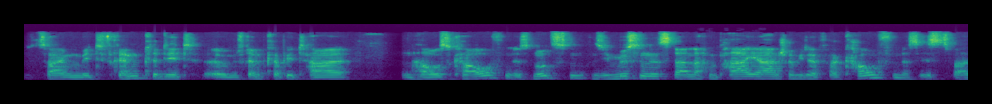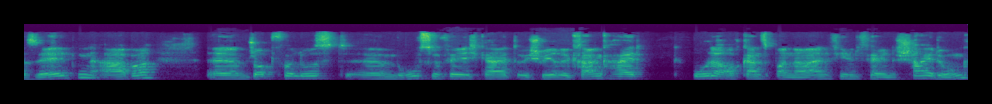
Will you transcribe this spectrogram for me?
sozusagen mit Fremdkredit, äh, mit Fremdkapital ein Haus kaufen, es nutzen und sie müssen es dann nach ein paar Jahren schon wieder verkaufen. Das ist zwar selten, aber äh, Jobverlust, äh, Berufsunfähigkeit durch schwere Krankheit oder auch ganz banal in vielen Fällen Scheidung,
